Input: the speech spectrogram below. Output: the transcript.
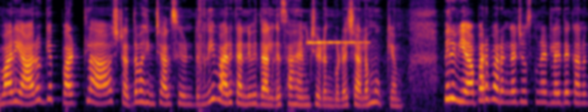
వారి ఆరోగ్య పట్ల శ్రద్ధ వహించాల్సి ఉంటుంది. వారికి అన్ని విధాలుగా సహాయం చేయడం కూడా చాలా ముఖ్యం. మీరు వ్యాపార పరంగా చూసుకున్నట్లయితే కనుక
